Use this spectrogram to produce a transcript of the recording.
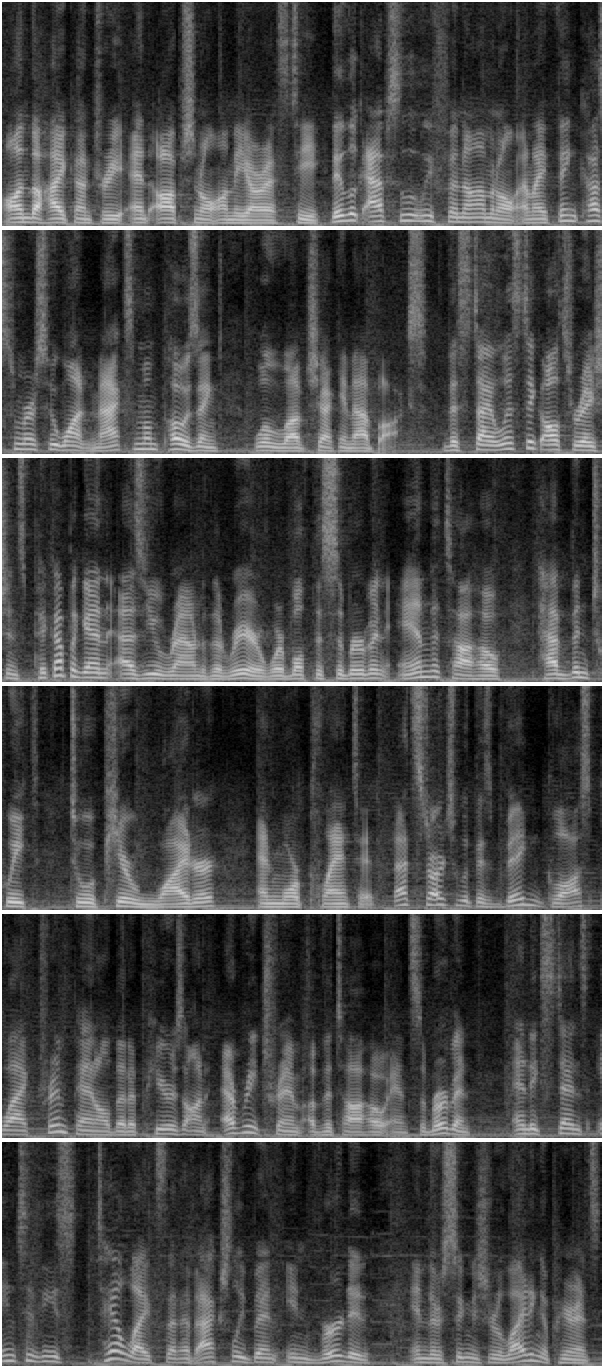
on the High Country and optional on the RST. They look absolutely phenomenal, and I think customers who want maximum posing will love checking that box. The stylistic alterations pick up again as you round the rear, where both the Suburban and the Tahoe have been tweaked to appear wider and more planted. That starts with this big gloss black trim panel that appears on every trim of the Tahoe and Suburban and extends into these taillights that have actually been inverted in their signature lighting appearance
